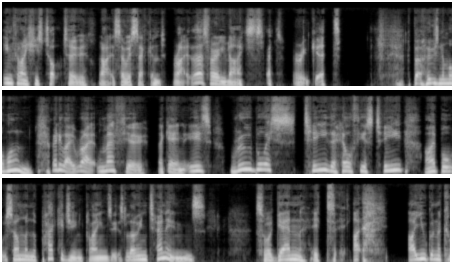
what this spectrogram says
Information is top two, right? So we're second, right? That's very nice. That's very good. But who's number one? Anyway, right, Matthew, again, is Rooibos tea the healthiest tea? I bought some and the packaging claims it's low in tannins. So again, it I, are you going to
